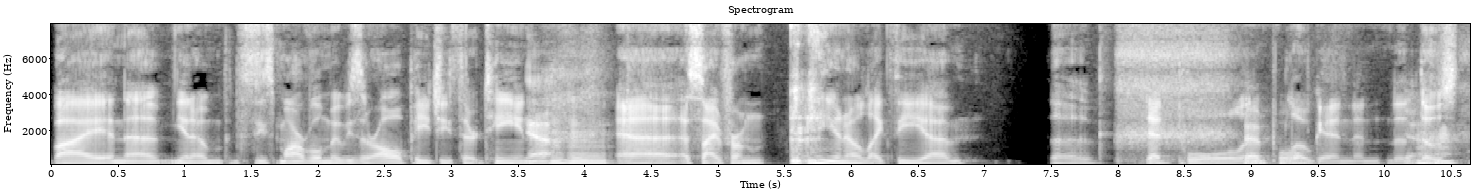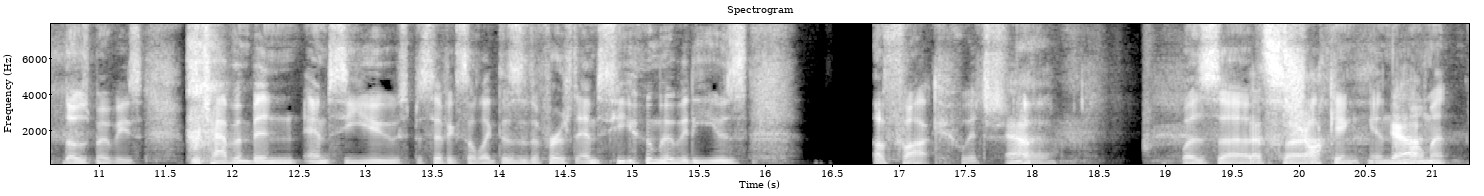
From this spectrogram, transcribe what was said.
by. And uh, you know, these Marvel movies are all PG thirteen. Yeah. Uh, aside from you know, like the um, the Deadpool, and Logan and the, Yeah. those those movies, which haven't been MCU specific. So like, this is the first MCU movie to use a fuck, which Yeah. Was uh, That's, uh, shocking in the moment,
